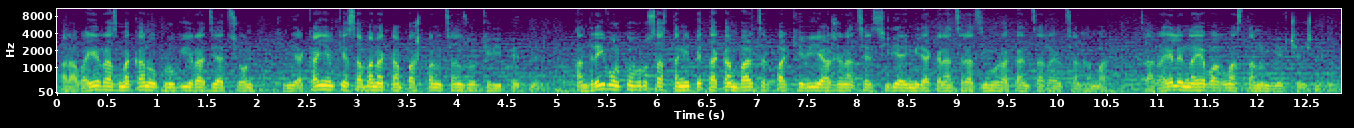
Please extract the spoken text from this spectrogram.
Հարավային ռազմական օկրուգի ռադիացիոն, քիմիական եւ կենսաբանական պաշտպանության զորքերի պետն էր։ Անդրեյ Վոլկովը Ռուսաստանի պետական բարձր պարգևի արժանացել Սիրիայում իրականացրած զինվորական ծառայության համար։ Ծառայել է նաեւ Աղվանստանում եւ Չեչնիայում։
